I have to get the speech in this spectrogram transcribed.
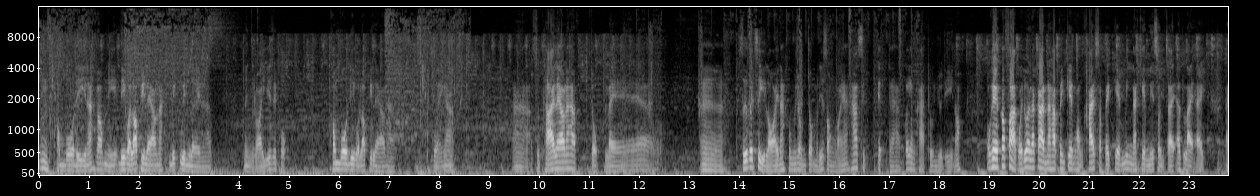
อืมคอมโบดีนะ รอบนี้ดีกว่ารอบที่แล้วนะบิ๊กวินเลยนะครับ126คอมโบดีกว่ารอบที่แล้วนะครับ สวยงาม อ่า สุดท้ายแล้วนะครับ จบแล้ว เออซื้อไป 400 นะ คุณผู้ชมจบมาที่ 251 นะครับ ก็ยังขาดทุนอยู่ดีเนาะโอเค ก็ฝากไว้ด้วยแล้วกันนะครับ เป็นเกมของค่าย Spec Gaming นะ เกมนี้สนใจแอดไลน์ไอ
